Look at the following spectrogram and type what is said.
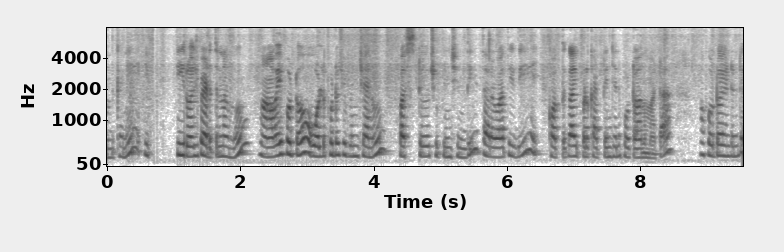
అందుకని ఈరోజు పెడుతున్నాము. మావయ్య ఫోటో ఓల్డ్ ఫోటో చూపించాను. ఫస్ట్ చూపించింది. తర్వాత ఇది కొత్తగా ఇప్పుడు కట్టించిన ఫోటో అనమాట ఆ ఫోటో ఏంటంటే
